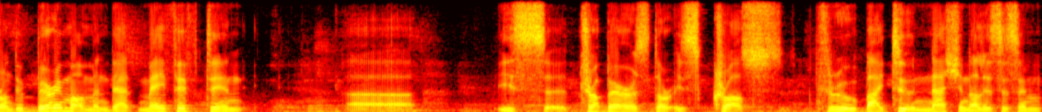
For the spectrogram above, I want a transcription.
from the very moment that May 15 uh, is uh, traversed or is crossed through by two nationalism,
